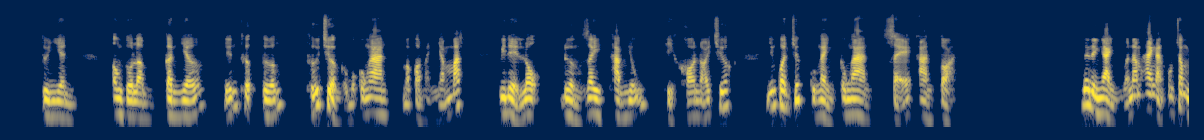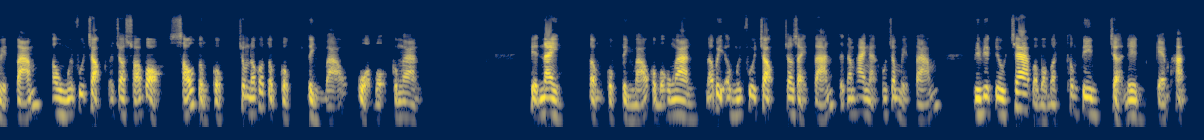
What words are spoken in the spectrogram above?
Tuy nhiên, ông Tô Lâm cần nhớ đến Thượng tướng, Thứ trưởng của Bộ Công an mà còn phải nhắm mắt vì để lộ đường dây tham nhũng thì khó nói trước những quan chức của ngành công an sẽ an toàn. Đây là hình ảnh vào năm 2018, ông Nguyễn Phú Trọng đã cho xóa bỏ 6 tổng cục, trong đó có Tổng cục Tình báo của Bộ Công an. Hiện nay, Tổng cục Tình báo của Bộ Công an đã bị ông Nguyễn Phú Trọng cho giải tán từ năm 2018 vì việc điều tra và bảo mật thông tin trở nên kém hẳn.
